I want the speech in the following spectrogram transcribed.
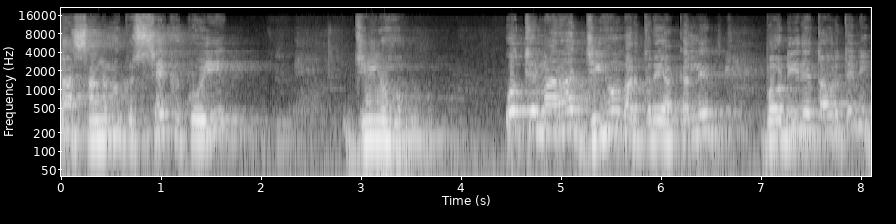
ਤਾਂ ਸਨਮੁਖ ਸਿੱਖ ਕੋਈ ਜੀਉ ਹੋ ਉੱਥੇ ਮਹਾਰਾਜ ਜੀਉ ਵਰਤ ਰਿਹਾ ਇਕੱਲੇ ਬੋਡੀ ਦੇ ਤੌਰ ਤੇ ਨਹੀਂ।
